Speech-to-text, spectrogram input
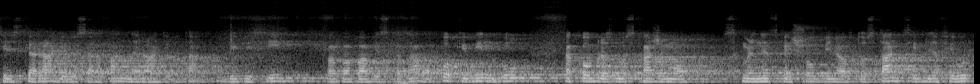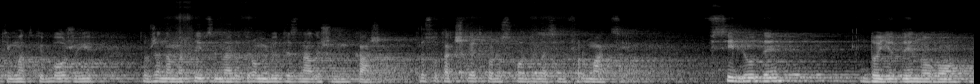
сільське радіо, сарафанне радіо, так, BBC, баба бабі сказала, поки він був, так образно скажемо, з Хмельницька йшов біля автостанції, біля фігурки Матки Божої, то вже на Матлівці на аеродромі люди знали, що він каже. Просто так швидко розходилася інформація. Всі люди до єдиного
